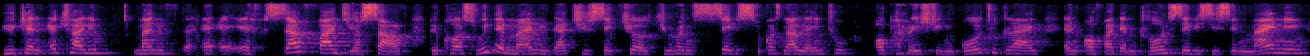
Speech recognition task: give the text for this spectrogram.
You can actually manuf- uh, uh, uh, self-fund yourself because with the money that you secure during service, because now you're into operation, go to client and offer them drone services in mining,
